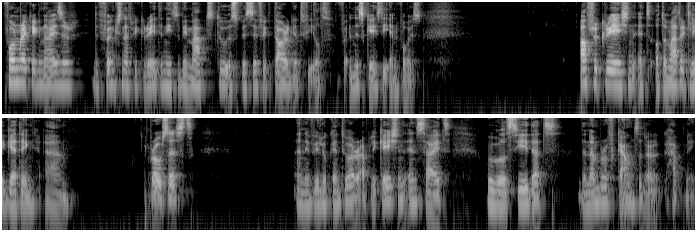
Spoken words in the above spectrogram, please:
form recognizer, the function that we created needs to be mapped to a specific target field, in this case, the invoice. After creation, it's automatically getting um, processed. And if we look into our application insights, we will see that the number of counts that are happening.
